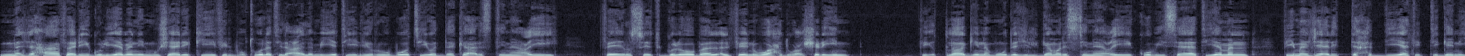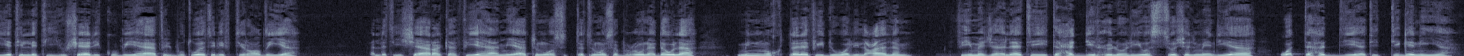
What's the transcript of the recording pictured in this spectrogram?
نجح فريق اليمن المشارك في البطولة العالمية للروبوت والذكاء الاصطناعي FIRST Global 2021 في إطلاق نموذج القمر الصناعي CubeSat يمن في مجال التحديات التقنية التي يشارك بها في البطولة الافتراضية التي شارك فيها 176 دولة من مختلف دول العالم في مجالات تحدي الحلول وال social media والتحديات التقنية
